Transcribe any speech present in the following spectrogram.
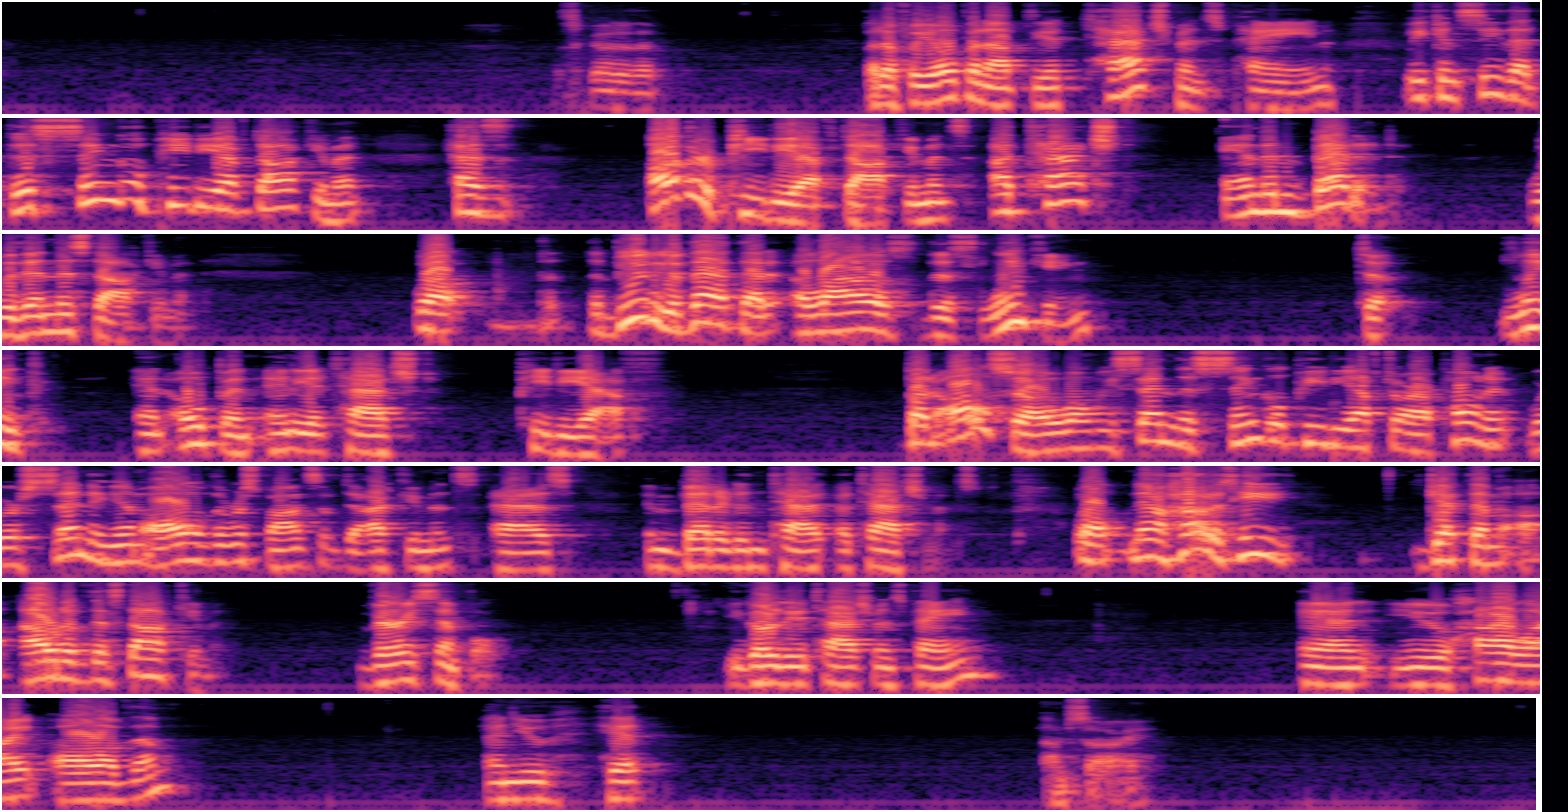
Let's go to the, but if we open up the attachments pane, we can see that this single PDF document has other PDF documents attached and embedded within this document. Well, the, beauty of that, that allows this linking to link and open any attached PDF. But also, when we send this single PDF to our opponent, we're sending him all of the responsive documents as embedded attachments. Well, now how does he get them out of this document? Very simple. You go to the attachments pane and you highlight all of them and you hit, I'm sorry,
